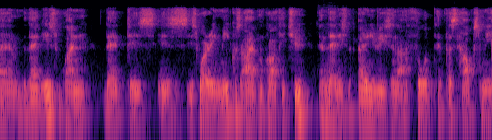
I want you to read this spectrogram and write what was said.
um, that is one that is is is worrying me because I have McCarthy too, and that is the only reason I thought that this helps me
